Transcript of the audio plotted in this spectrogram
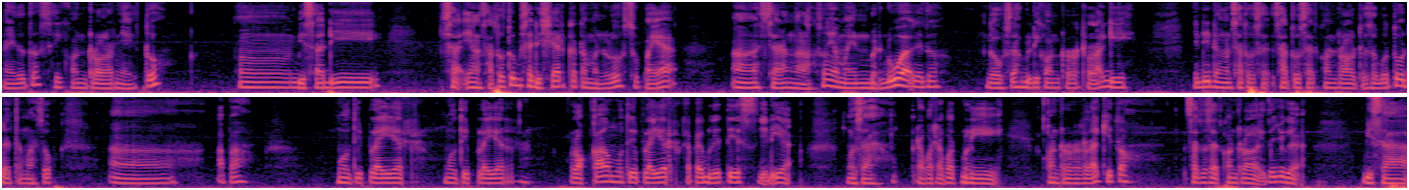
Nah itu tuh si controllernya itu hmm, bisa di yang satu tuh bisa di share ke temen lu supaya uh, secara nggak langsung ya main berdua gitu. Nggak usah beli controller lagi jadi dengan satu set, satu set controller tersebut tuh udah termasuk uh, apa multiplayer multiplayer lokal multiplayer capabilities. Jadi ya nggak usah repot-repot beli controller lagi toh. Satu set controller itu juga bisa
